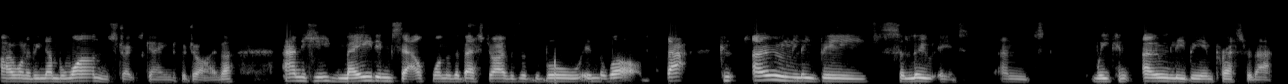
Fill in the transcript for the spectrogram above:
I want to be number one strokes gained for driver. And he made himself one of the best drivers of the ball in the world. That can only be saluted and we can only be impressed with that.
